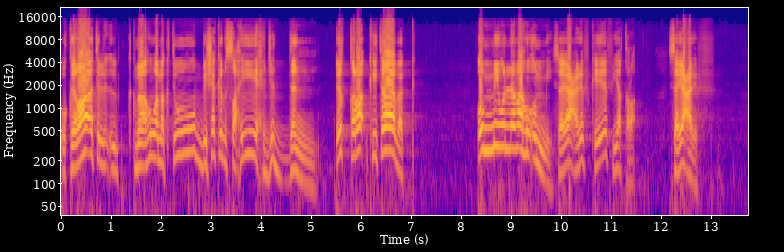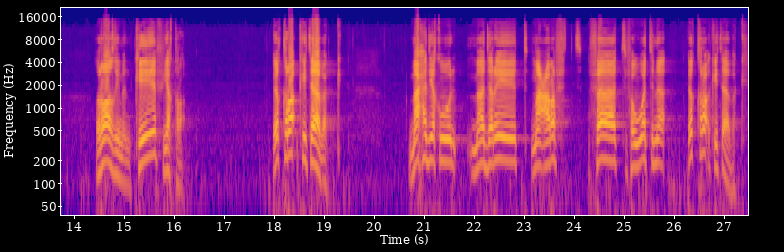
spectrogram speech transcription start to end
وقراءة ما هو مكتوب بشكل صحيح جدا. اقرأ كتابك. أمي ولا ما هو أمي؟ سيعرف كيف يقرأ. سيعرف. راغما كيف يقرأ. اقرأ كتابك. ما حد يقول ما دريت ما عرفت فات فوتنا. اقرأ كتابك.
